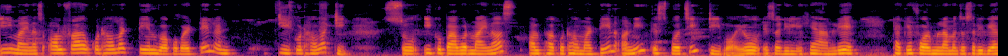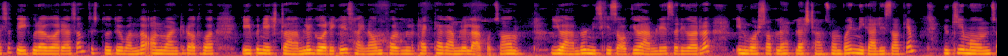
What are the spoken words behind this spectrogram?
ई माइनस अल्फाको ठाउँमा टेन भएको भए टेन एन्ड टीको ठाउँमा टी। सो इको पावर माइनस अल्फाको ठाउँमा टेन अनि त्यसपछि टी भयो। यसरी लेखेँ हामीले। ठ्याक्कै फर्मुलामा जसरी दिएको छ त्यही कुरा गरेका छौँ। त्यस्तो त्योभन्दा अनवान्टेड अथवा केही पनि एक्स्ट्रा हामीले गरेकै छैनौँ। फर्मुला ठ्याक ठ्याक हामीले लगाएको छौँ। यो हाम्रो निस्किसक्यो। हामीले यसरी गरेर इन्भर्स अफ ल्याप्लास ट्रान्सफर्म पनि निकालिसक्यौँ। यो केमा हुन्छ?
